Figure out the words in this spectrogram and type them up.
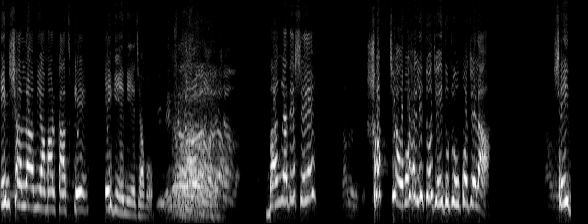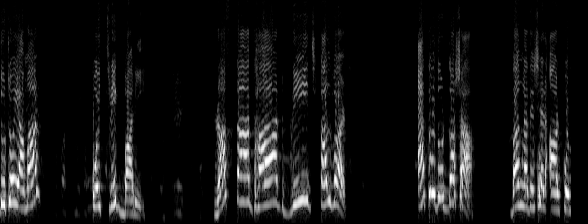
ইনশাল্লাহ আমি আমার কাজকে এগিয়ে নিয়ে যাব। বাংলাদেশে সবচেয়ে অবহেলিত যেই দুটো উপজেলা সেই দুটোই আমার পৈতৃক বাড়ি। রাস্তা ঘাট ব্রিজ কালভার্ট এত দুর্দশা বাংলাদেশের আর কোন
